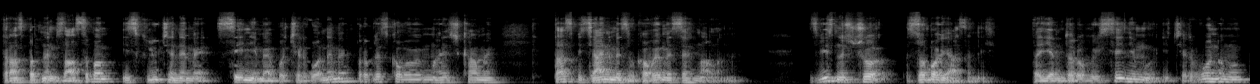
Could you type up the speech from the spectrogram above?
транспортним засобом із включеними синіми або червоними проблисковими маячками та спеціальними звуковими сигналами? Звісно, що зобов'язаний. Даємо дорогу і синьому, і червоному.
